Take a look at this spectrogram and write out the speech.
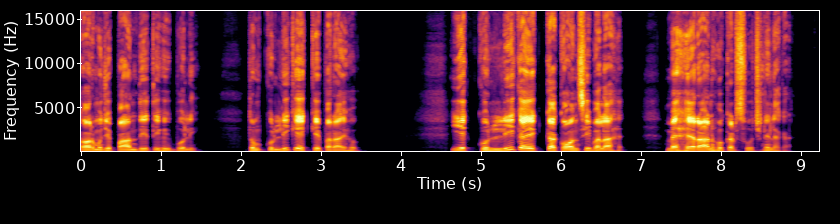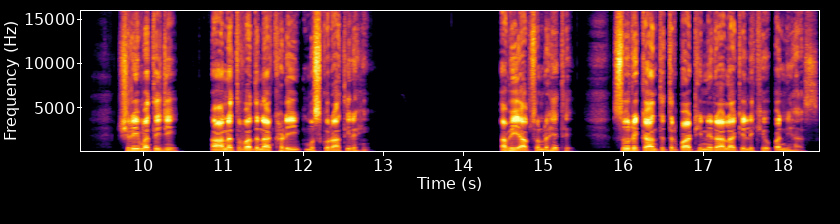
और मुझे पान देती हुई बोली, तुम कुल्ली के इक्के पर आए हो? ये कुल्ली का इक्का कौन सी भला है? मैं हैरान होकर सोचने लगा। श्रीमती जी, आनत वदना खड़ी मुस्कुराती रहीं। अभी आप सुन रहे थे सूर्यकांत त्रिपाठी निराला के लिखे उपन्यास।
